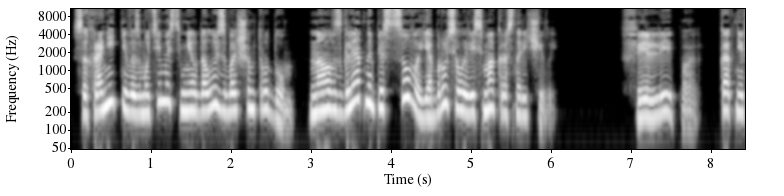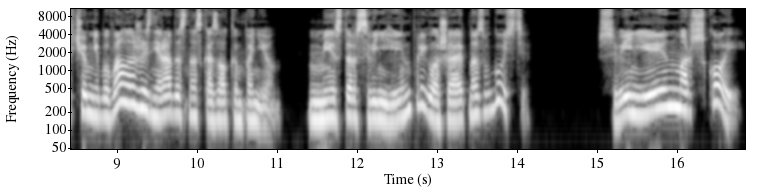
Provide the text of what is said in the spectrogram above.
Сохранить невозмутимость мне удалось с большим трудом, но взгляд на Песцова я бросила весьма красноречивый. «Филиппа», как ни в чем не бывало, жизнерадостно сказал компаньон. «Мистер Свиньин приглашает нас в гости». «Свиньин морской»,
